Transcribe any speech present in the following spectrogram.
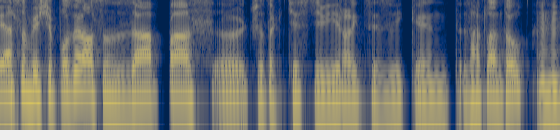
ja som, čo, pozeral som zápas, e, čo tak tesne vyhrali cez víkend s Atlantou Uh-huh.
